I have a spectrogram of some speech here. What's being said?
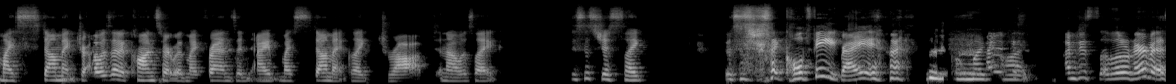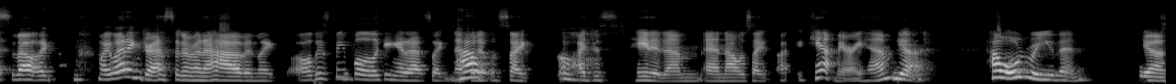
my stomach, dro- I was at a concert with my friends and I, my stomach like dropped and I was like, this is just like, this is just like cold feet, right? oh my I god, just- I'm just a little nervous about like my wedding dress that I'm going to have and like all these people looking at us like, no, How- but it was like, oh, I just hated him and I was like, I I can't marry him. yeah. How old were you then? Yeah.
